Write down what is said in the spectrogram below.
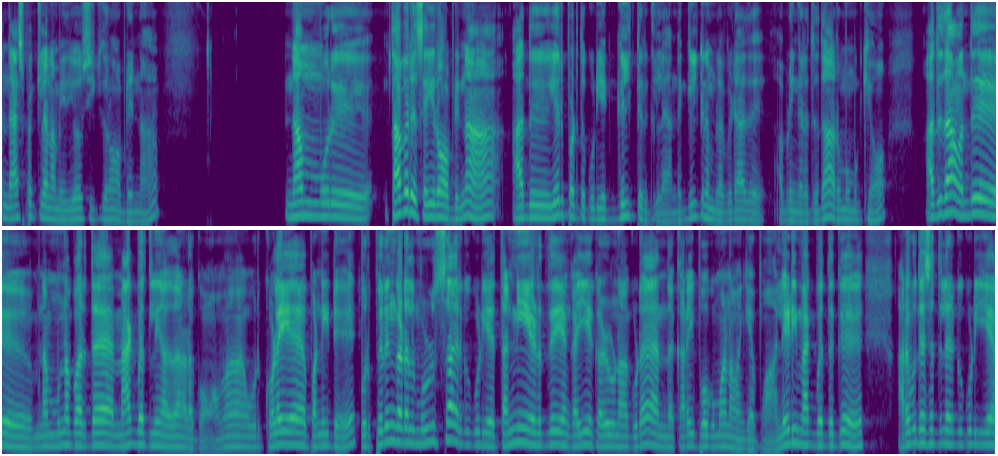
அந்த ஆஸ்பெக்டில் நம்ம இது யோசிக்கிறோம் அப்படின்னா நம் ஒரு தவறு செய்கிறோம் அப்படின்னா அது ஏற்படுத்தக்கூடிய கில்ட் இருக்குல்ல அந்த கில்ட் நம்மளை விடாது அப்படிங்கிறது தான் ரொம்ப முக்கியம். அதுதான் வந்து நம்ம முன்ன பார்த்த மேக்பத்லேயும் அதுதான் நடக்கும். அவன் ஒரு கொலையை பண்ணிட்டு ஒரு பெருங்கடல் முழுசாக இருக்கக்கூடிய தண்ணியை எடுத்து என் கையை கழுவுனா கூட அந்த கரை போகுமான்னு அவன் கேட்பான். லேடி மேக்பத்துக்கு அரபு தேசத்தில் இருக்கக்கூடிய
